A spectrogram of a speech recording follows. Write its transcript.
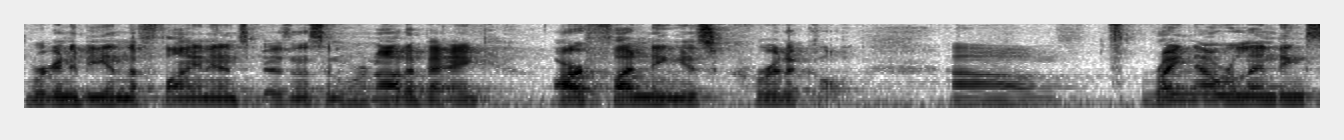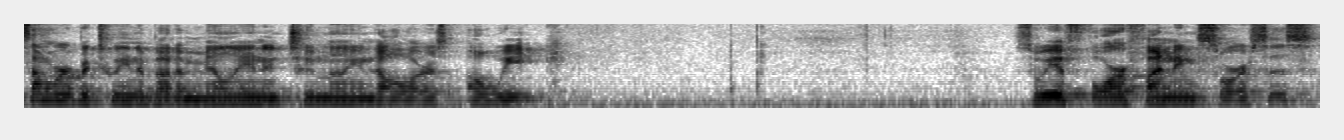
we're going to be in the finance business and we're not a bank, our funding is critical. Um, Right now we're lending somewhere between about a million and two million dollars a week. So we have four funding sources.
